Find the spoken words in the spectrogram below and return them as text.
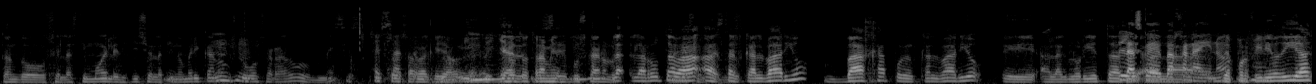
cuando se lastimó el edificio latinoamericano, estuvo cerrado meses. Ya- Y, ya- se buscaron los La, la ruta va hasta el Calvario, baja por el Calvario eh, a la glorieta de, bajan ahí, de Porfirio. Díaz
